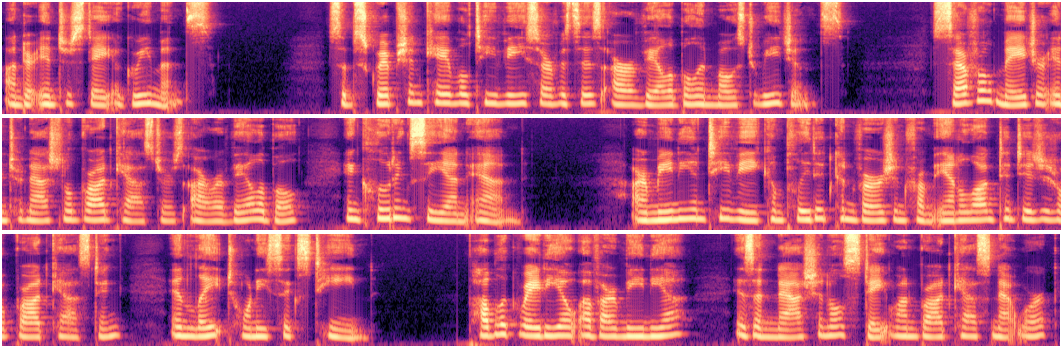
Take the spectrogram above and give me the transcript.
under interstate agreements. Subscription cable TV services are available in most regions. Several major international broadcasters are available, including CNN. Armenian TV completed conversion from analog to digital broadcasting in late 2016. Public Radio of Armenia is a national state run broadcast network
